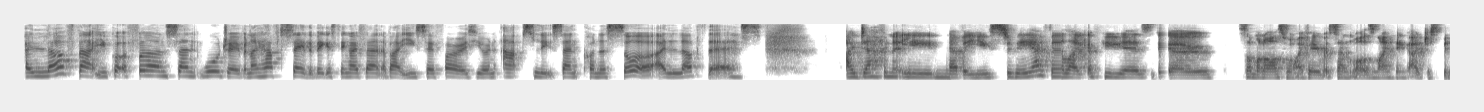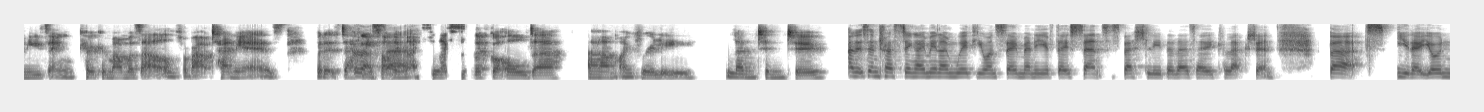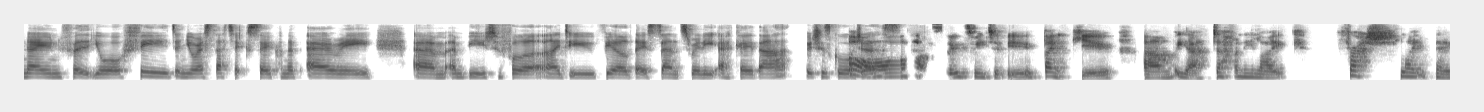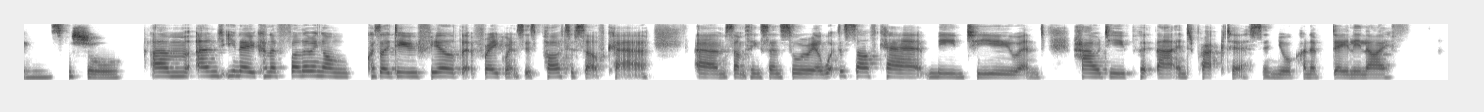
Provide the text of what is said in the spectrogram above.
I love that. You've got a full on scent wardrobe. And I have to say, the biggest thing I've learned about you so far is you're an absolute scent connoisseur. I love this. I definitely never used to be. I feel like a few years ago, someone asked what my favorite scent was, and I think I'd just been using Coco Mademoiselle for about 10 years. But it's definitely That's something fair. that I feel like as I've got older, um, I've really lent into. And it's interesting. I mean, I'm with you on so many of those scents, especially the Eaux collection. But you know, you're known for your feed and your aesthetics so kind of airy um, and beautiful. And I do feel those scents really echo that, which is gorgeous. Oh, that's so sweet of you. Thank you. Um, yeah, definitely like fresh, light things for sure. Um, and you know, kind of following on because I do feel that fragrance is part of self care um, something sensorial. What does self care mean to you, and how do you put that into practice in your kind of daily life?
